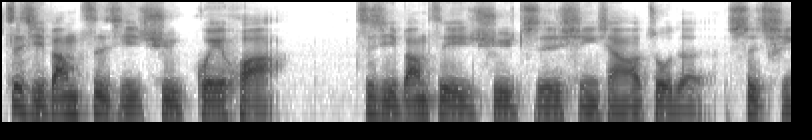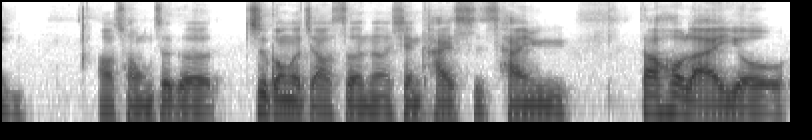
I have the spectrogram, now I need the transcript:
自己帮自己去规划，自己帮自己去执行想要做的事情，啊，从这个志工的角色呢，先开始参与，到后来有。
